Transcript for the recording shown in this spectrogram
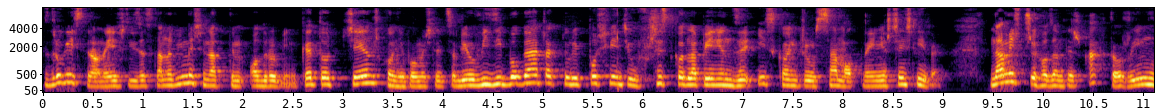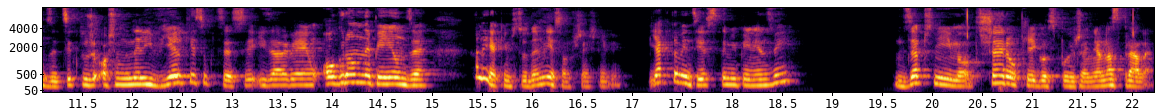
Z drugiej strony, jeśli zastanowimy się nad tym odrobinkę, to ciężko nie pomyśleć sobie o wizji bogacza, który poświęcił wszystko dla pieniędzy i skończył samotny i nieszczęśliwy. Na myśl przychodzą też aktorzy i muzycy, którzy osiągnęli wielkie sukcesy i zarabiają ogromne pieniądze, ale jakimś cudem nie są szczęśliwi. Jak to więc jest z tymi pieniędzmi? Zacznijmy od szerokiego spojrzenia na sprawę.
